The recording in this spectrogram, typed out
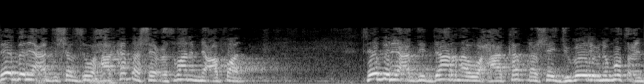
Reer bani cabdishams waxaa ka dhashay cuثmaan ibni cafaan. Reer bani cabdidaarna waxaa ka dhashay jubayr ibni mucim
